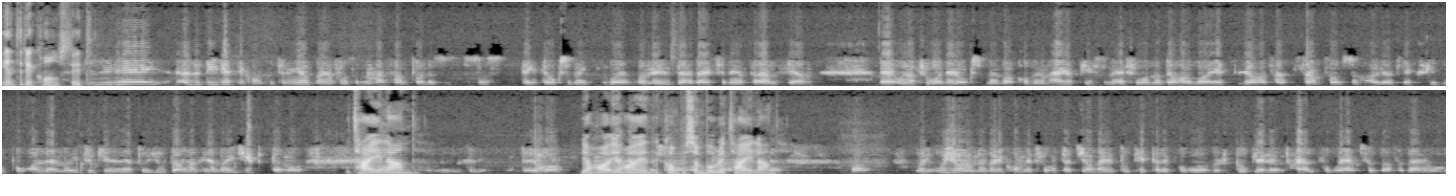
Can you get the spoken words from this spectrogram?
Är inte det konstigt? Nej, alltså det är jättekonstigt. För när jag började få de här samtalen så, så tänkte jag också, men vad, vad nu? Där, där känner jag inte alls igen. Eh, och jag frågar också, men var kommer de här uppgifterna ifrån? Och det har varit, jag har haft samtal som har rört växling i Polen och i Turkiet och Jordanien och Egypten och... Thailand. Ja. Jag har, jag har en kompis som bor i Thailand. Ja. Och, och jag undrar var det kommer ifrån. För att jag var ute och tittade på, vår- googlade runt själv på vår hemsida. och Så där, och,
